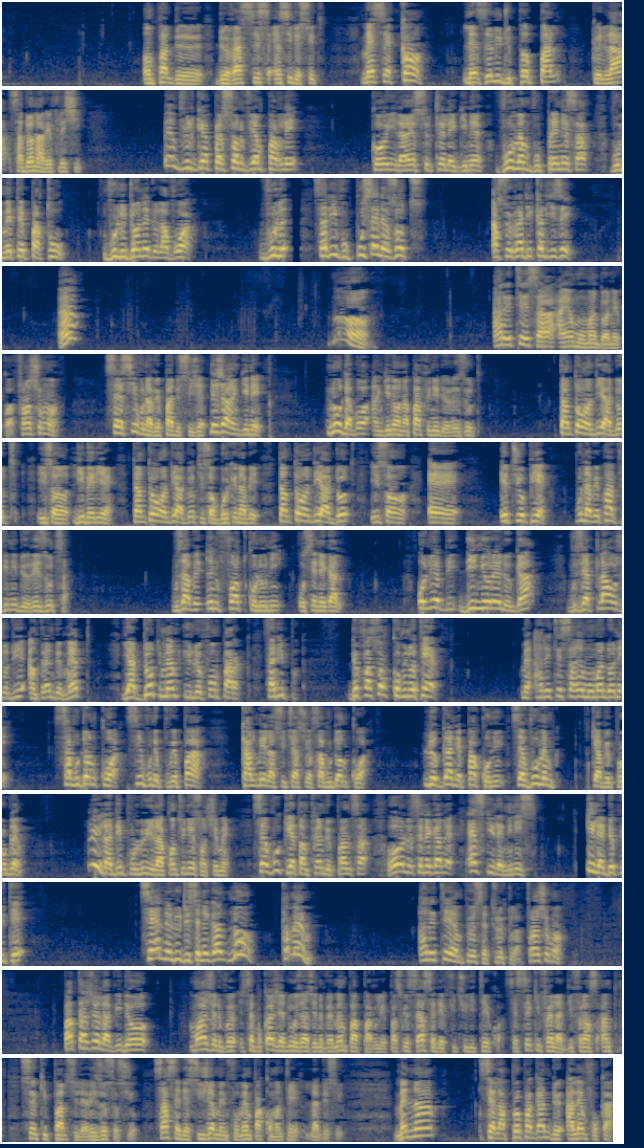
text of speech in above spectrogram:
on parle de, de racisme, ainsi de suite. Mais c'est quand les élus du peuple parlent que là, ça donne à réfléchir. Un vulgaire personne vient parler qu'il a insulté les Guinéens. Vous-même, vous prenez ça, vous mettez partout, vous lui donnez de la voix. Vous le, ça dit, vous poussez les autres à se radicaliser. Hein? Non. Arrêtez ça à un moment donné, quoi. Franchement, c'est si vous n'avez pas de sujet. Déjà en Guinée, nous d'abord en Guinée, on n'a pas fini de résoudre. Tantôt on dit à d'autres, ils sont libériens. Tantôt on dit à d'autres, ils sont burkinabés. Tantôt on dit à d'autres, ils sont eh, éthiopiens. Vous n'avez pas fini de résoudre ça. Vous avez une forte colonie au Sénégal. Au lieu d'ignorer le gars, vous êtes là aujourd'hui en train de mettre. Il y a d'autres même, ils le font par... Ça dit, de façon communautaire. Mais arrêtez ça à un moment donné. Ça vous donne quoi? Si vous ne pouvez pas calmer la situation, ça vous donne quoi? Le gars n'est pas connu. C'est vous-même qui avez problème. Lui, il a dit pour lui, il a continué son chemin. C'est vous qui êtes en train de prendre ça. Oh, le Sénégalais, est-ce qu'il est ministre? Il est député? C'est un élu du Sénégal? Non, quand même. Arrêtez un peu ces trucs-là, franchement. Partagez la vidéo moi, je ne veux, c'est pourquoi j'ai dit aux gens, je ne vais même pas parler, parce que ça, c'est des futilités, quoi. C'est ce qui fait la différence entre ceux qui parlent sur les réseaux sociaux. Ça, c'est des sujets, mais il ne faut même pas commenter là-dessus. Maintenant, c'est la propagande de Alain Foucault.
